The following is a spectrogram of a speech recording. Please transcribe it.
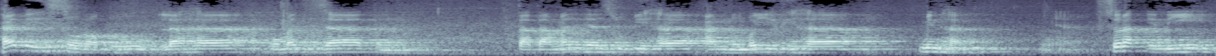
Suratu laha mumazzatun tatamayyazu biha an ghairiha minha. Ya. Surat ini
